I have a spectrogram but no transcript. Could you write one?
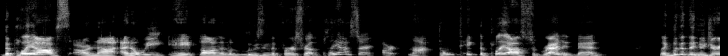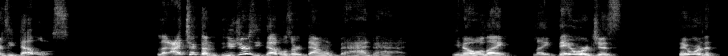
the playoffs are not. I know we hate on them losing the first round. The playoffs are are not. Don't take the playoffs for granted, man. Like look at the New Jersey Devils. Like I checked on the New Jersey Devils are down bad, bad. You know, like like they were just they were the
